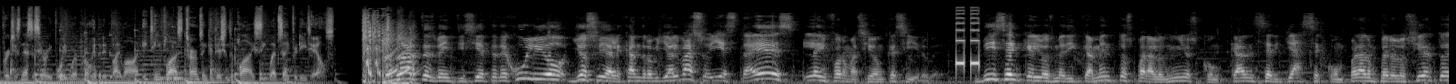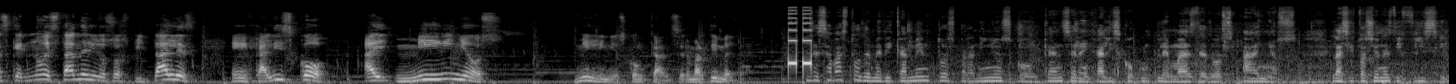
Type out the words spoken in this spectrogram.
No purchase necessary. Void where prohibited by law. 18 plus terms and conditions apply. See website for details. Martes 27 de julio, yo soy Alejandro Villalbazo y esta es la información que sirve. Dicen que los medicamentos para los niños con cáncer ya se compraron, pero lo cierto es que no están en los hospitales. En Jalisco hay mil niños, mil niños con cáncer. Martín Beltrán. Desabasto de medicamentos para niños con cáncer en Jalisco cumple más de dos años. La situación es difícil.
